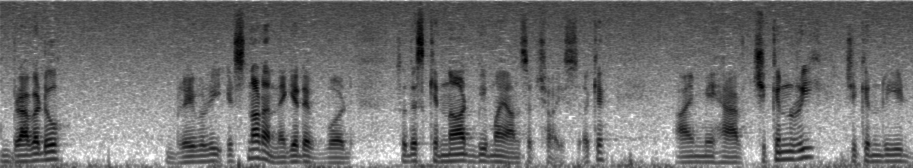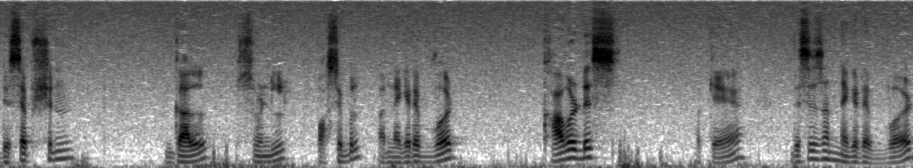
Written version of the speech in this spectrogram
Bravado bravery it's not a negative word. So this cannot be my answer choice okay? I may have chicanery chicanery deception gull swindle possible a negative word. Cowardice okay this is a negative word.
